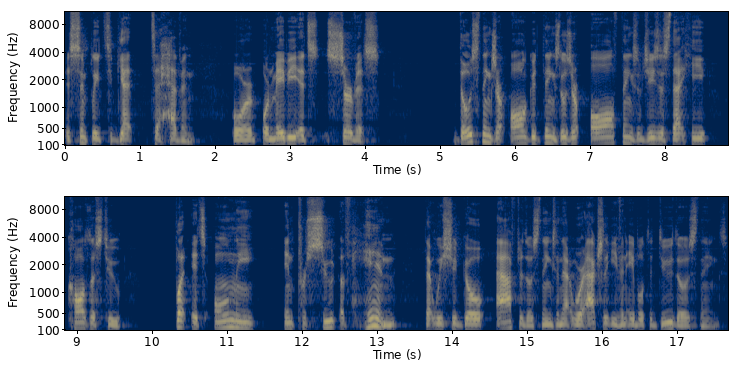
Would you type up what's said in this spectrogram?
is simply to get to heaven, or, or maybe it's service those things are all good things. Those are all things of Jesus that he calls us to. But it's only in pursuit of him that we should go after those things and that we're actually even able to do those things.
